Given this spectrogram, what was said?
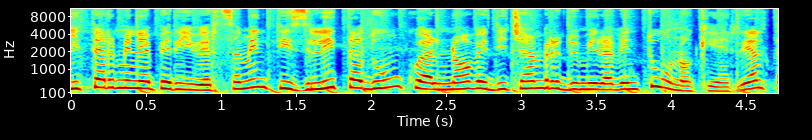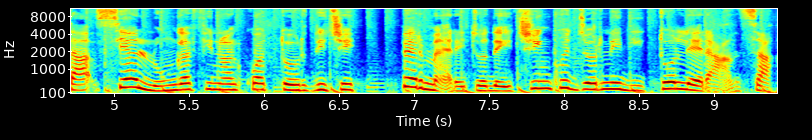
Il termine per i versamenti slitta dunque al 9 dicembre 2021, che in realtà si allunga fino al 14, per merito dei 5 giorni di tolleranza.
